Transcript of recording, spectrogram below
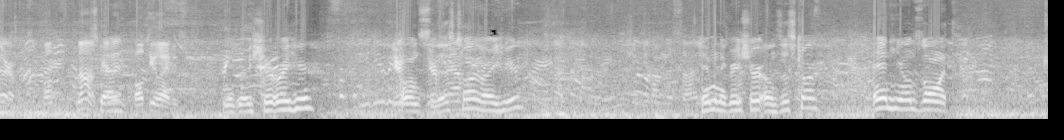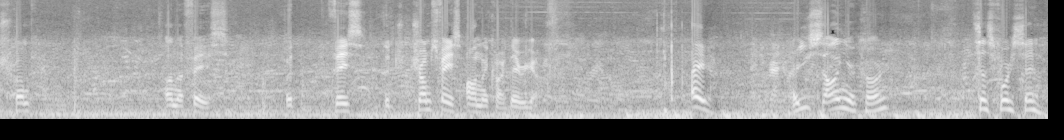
No, get in. Both you ladies. in the gray shirt right here owns this car right here. Him in the gray shirt owns this car, and he owns the one with Trump on the face, with face the Trump's face on the car. There we go. Hey, are you selling your car? It says for sale.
